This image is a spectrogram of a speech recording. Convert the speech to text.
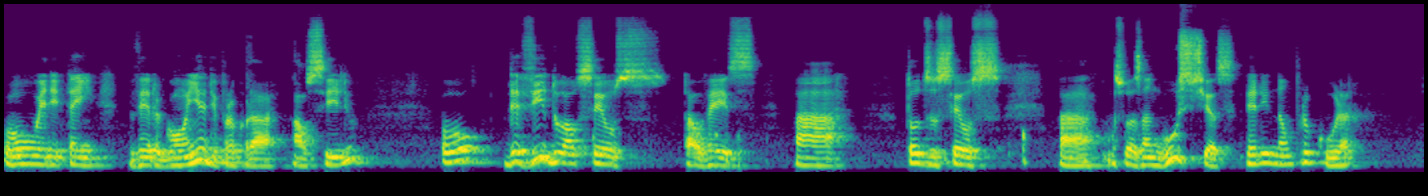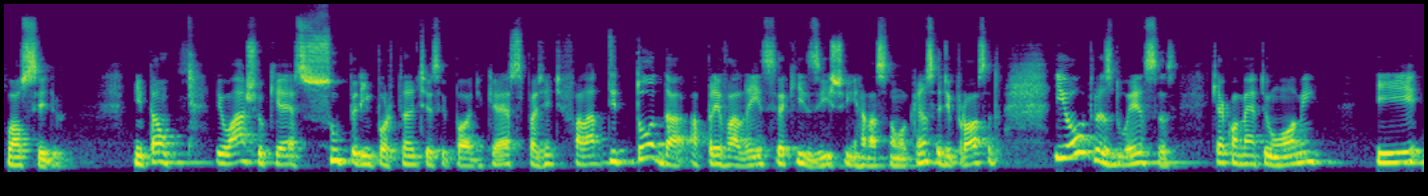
ou ele tem vergonha de procurar auxílio, ou devido aos seus, talvez, a todos os seus, a, as suas angústias, ele não procura o auxílio. Então, eu acho que é super importante esse podcast para a gente falar de toda a prevalência que existe em relação ao câncer de próstata e outras doenças que acometem o homem e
